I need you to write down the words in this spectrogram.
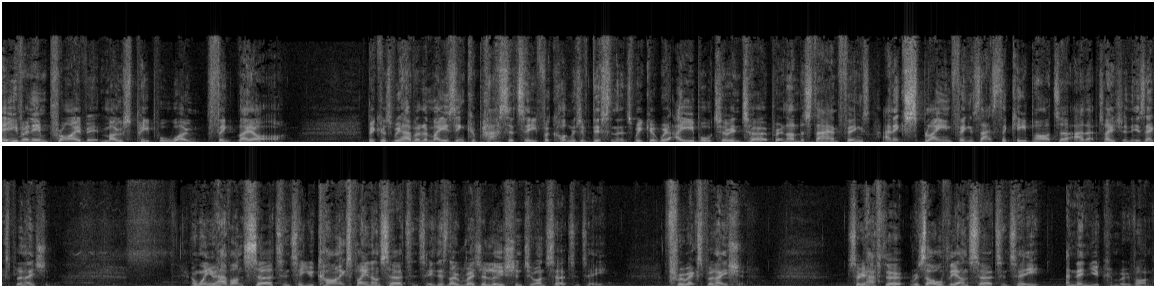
even in private, most people won't think they are. Because we have an amazing capacity for cognitive dissonance. We are able to interpret and understand things and explain things. That's the key part to adaptation is explanation. And when you have uncertainty, you can't explain uncertainty. There's no resolution to uncertainty through explanation. So you have to resolve the uncertainty and then you can move on.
